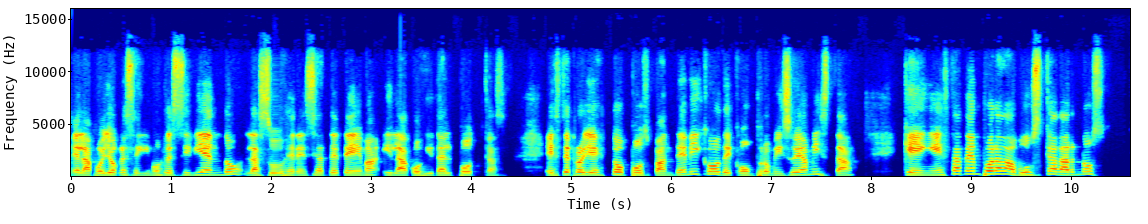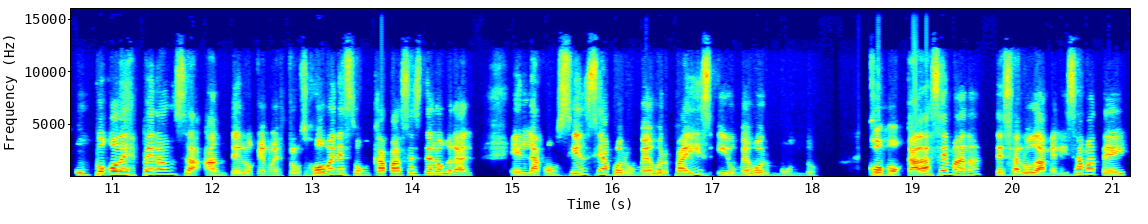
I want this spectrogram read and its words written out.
el apoyo que seguimos recibiendo, las sugerencias de tema y la acogida del podcast. Este proyecto pospandémico de compromiso y amistad que en esta temporada busca darnos un poco de esperanza ante lo que nuestros jóvenes son capaces de lograr en la conciencia por un mejor país y un mejor mundo. Como cada semana, te saluda Melissa Matei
